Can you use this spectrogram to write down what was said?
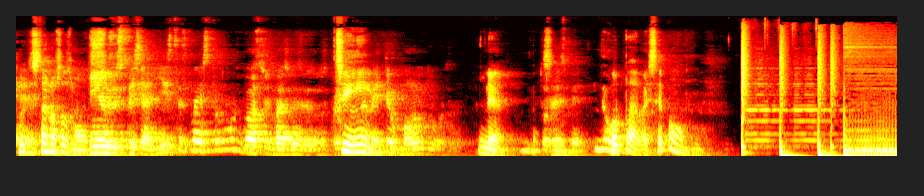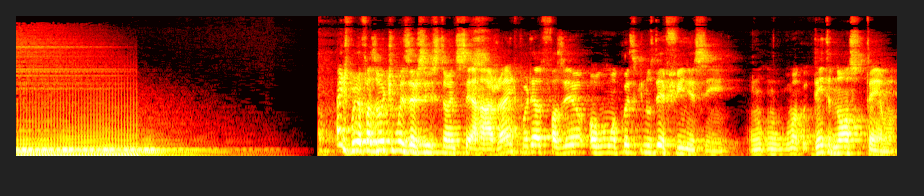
tudo está em nossas mãos. Tem os especialistas, mas todo mundo gosta de mais ou menos as coisas. Sim. Vai ter o bom do outro. É. Com todo respeito. Opa, vai ser bom. A gente podia fazer o último exercício então, antes de encerrar já. A gente podia fazer alguma coisa que nos define, assim, um- um- dentro do nosso tema.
